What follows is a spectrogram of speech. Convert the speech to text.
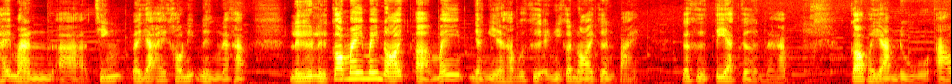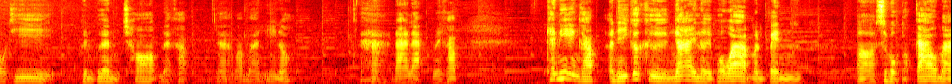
ให้มันทิ้งระยะให้เขานิดนึงนะครับ หรือหรือก็ไม่ไม่น้อยเออไม่อย่างนี้นะครับก็คืออันนี้ก็น้อยเกินไป ก็คือเตี้ยเกินนะครับ ก็พยายามดูเอาที่เพื่อนๆชอบนะครับประมาณนี้เนาะได้แล้วนะครับ แค่นี้เองครับ อันนี้ก็คือง่ายเลยเพราะว่ามันเป็น16 ต่อ 9 มา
